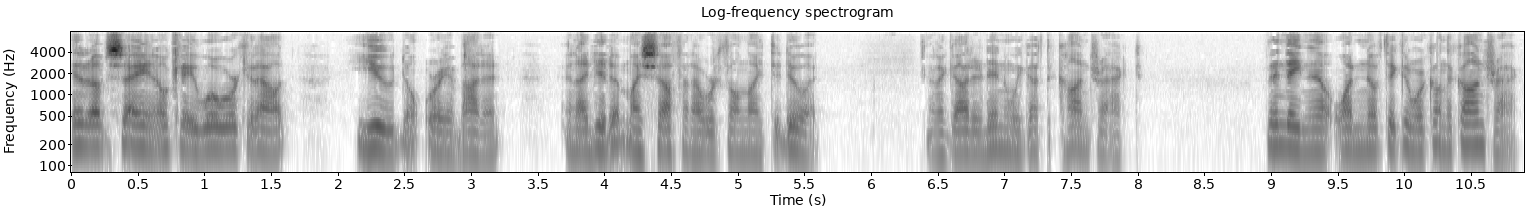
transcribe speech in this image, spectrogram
ended up saying, okay, we'll work it out. You don't worry about it. And I did it myself and I worked all night to do it. And I got it in and we got the contract. Then they want to know if they can work on the contract.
